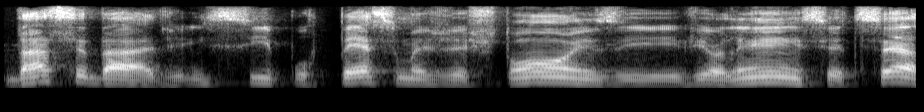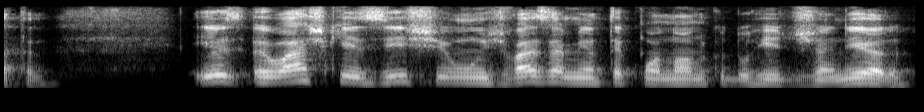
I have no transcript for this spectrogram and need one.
da cidade em si por péssimas gestões e violência, etc., eu, eu acho que existe um esvaziamento econômico do Rio de Janeiro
